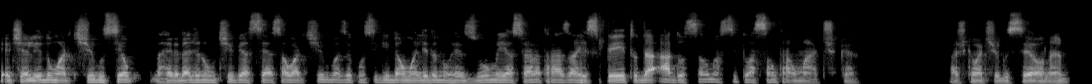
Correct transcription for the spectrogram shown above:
eu tinha lido um artigo, se eu, na realidade eu não tive acesso ao artigo, mas eu consegui dar uma lida no resumo, e a senhora traz a respeito da adoção na situação traumática. Acho que é um artigo seu, né?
